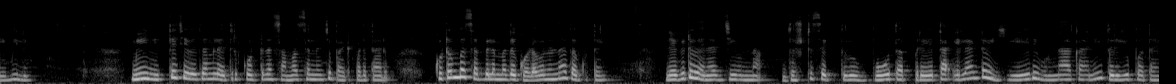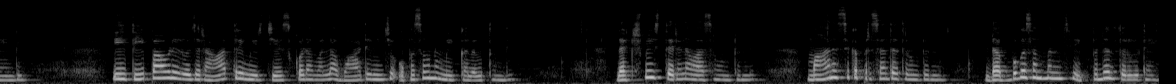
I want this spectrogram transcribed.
ఏమీ లేవు. మీ నిత్య జీవితంలో ఎదుర్కొంటున్న సమస్యల నుంచి బయటపడతారు. కుటుంబ సభ్యుల మధ్య గొడవలున్నా తగ్గుతాయి. నెగిటివ్ ఎనర్జీ ఉన్న దుష్ట శక్తులు భూత ప్రేత ఇలాంటివి ఏది ఉన్నా కానీ తొలగిపోతాయండి. ఈ దీపావళి రోజు రాత్రి మీరు చేసుకోవడం వల్ల వాటి నుంచి ఉపశమనం మీకు కలుగుతుంది. లక్ష్మీ స్థిర నివాసం ఉంటుంది. మానసిక ప్రశాంతత ఉంటుంది. డబ్బుకు సంబంధించిన ఇబ్బందులు తొలుగుతాయి.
